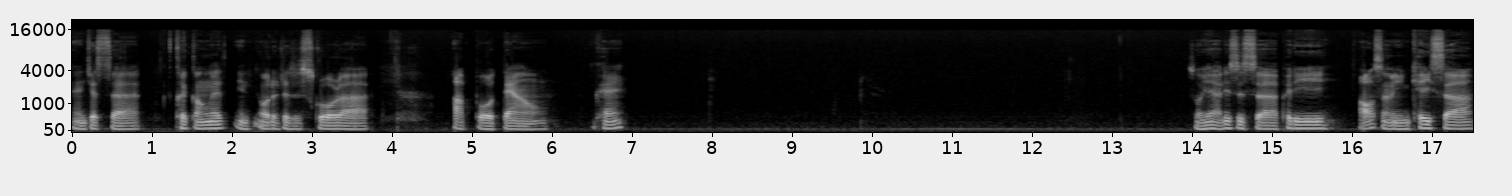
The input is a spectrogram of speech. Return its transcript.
and just uh, click on it in order to scroll uh, up or down. Okay. So yeah, this is uh, pretty awesome in case uh,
